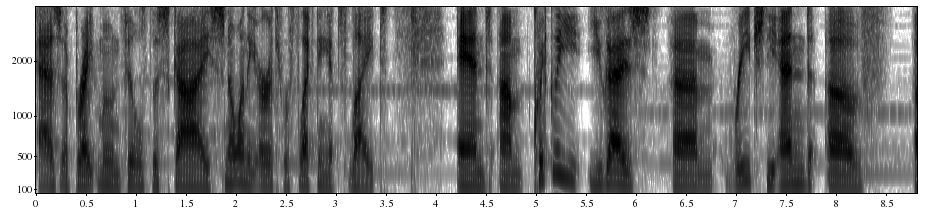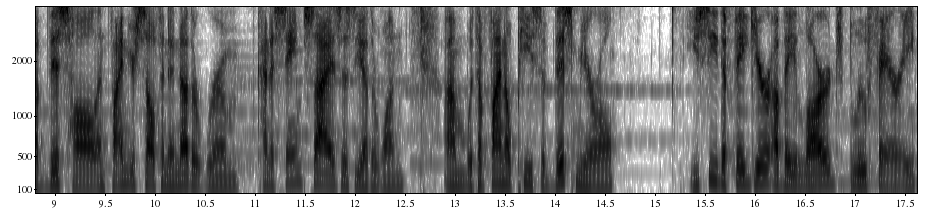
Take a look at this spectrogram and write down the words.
as a bright moon fills the sky, snow on the earth reflecting its light. And um, quickly, you guys um, reach the end of of this hall and find yourself in another room, kind of same size as the other one, um, with a final piece of this mural. You see the figure of a large blue fairy.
